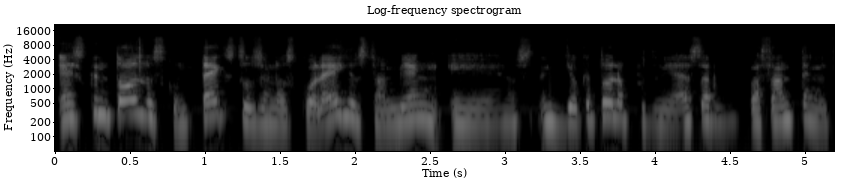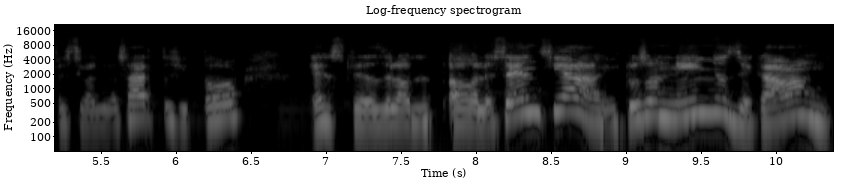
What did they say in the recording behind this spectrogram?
Es que en todos los contextos, en los colegios también, eh, yo que tuve la oportunidad de estar bastante en el Festival de las Artes y todo, este, desde la adolescencia, incluso niños llegaban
